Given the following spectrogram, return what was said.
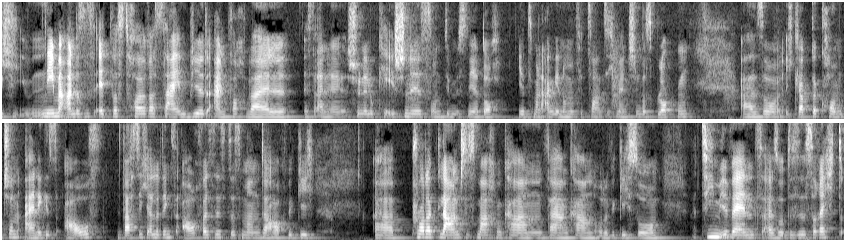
ich nehme an, dass es etwas teurer sein wird, einfach weil es eine schöne Location ist und die müssen ja doch jetzt mal angenommen für 20 Menschen was blocken. Also ich glaube, da kommt schon einiges auf. Was ich allerdings auch weiß, ist, dass man da auch wirklich äh, Product Launches machen kann, feiern kann oder wirklich so Team-Events. Also das ist recht,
